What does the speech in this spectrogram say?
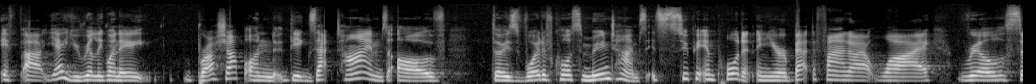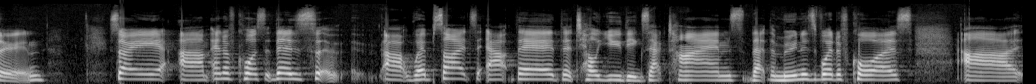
if uh, yeah, you really want to brush up on the exact times of those void of course moon times. It's super important and you're about to find out why real soon. So, um, and of course, there's uh, websites out there that tell you the exact times that the moon is void, of course. Uh,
